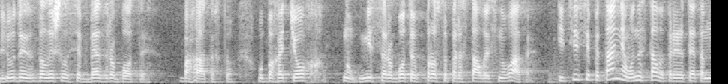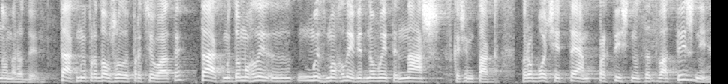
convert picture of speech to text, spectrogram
Люди залишилися без роботи багато хто. У багатьох ну, місце роботи просто перестало існувати. І ці всі питання вони стали пріоритетом номер один. Так, ми продовжували працювати. Так, ми домогли, ми змогли відновити наш, скажімо так, робочий темп практично за два тижні.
